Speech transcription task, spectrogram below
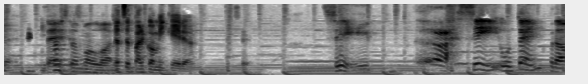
Sí, sí, sí. molt bona. Saps la part comiquera? Sí, Uh, sí, ho entenc, però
